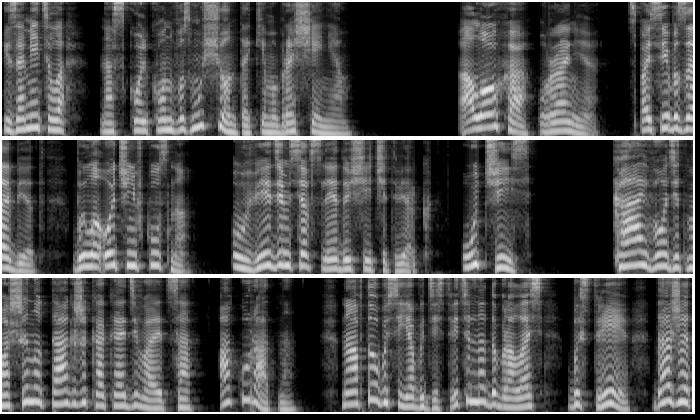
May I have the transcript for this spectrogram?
и заметила, насколько он возмущен таким обращением. «Алоха, Урания! Спасибо за обед. Было очень вкусно. Увидимся в следующий четверг. Учись!» Кай водит машину так же, как и одевается. Аккуратно. На автобусе я бы действительно добралась быстрее, даже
